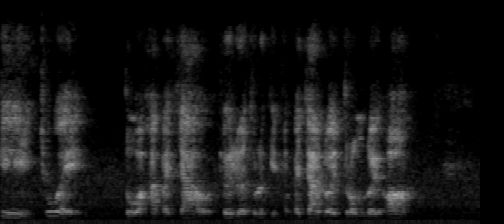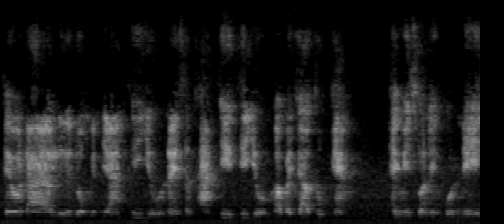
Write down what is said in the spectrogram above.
ที่ช่วยตัวข้าพเจ้า ช่วยเหลือธุรกิจข้าพเจ้าโดยตรงโดยอ้อมเทวดาหรือดวงวิญญาณที่อยู่ในสถานที่ที่อยู่ข้าพเจ้าทุกแห่งให้มีส่วนแห่งบุญนี้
